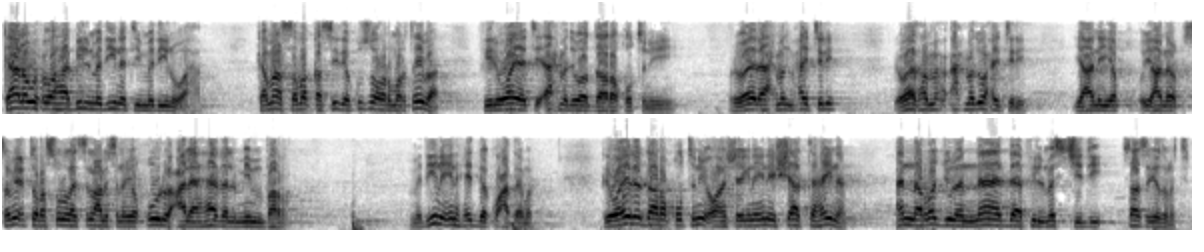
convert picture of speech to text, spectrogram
kaana wuxuu ahaa bilmadiinati madiinuu ahaa. Kamaa sabaqa sidii ku soo hormartayba fii riwaayati axmed wadaara qutni. Riwaayada axmed maxay tidhi? Riwaayad axmed waxay tidhi samictu rasuula lah sal ly slm yaquulu cala hada almimbar madiina in hayd bay ku cadday marka riwaayada daara qutni oo aan sheegnay inay shaad tahayna ana rajula naada fi lmasjidi saas iyaduna tir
